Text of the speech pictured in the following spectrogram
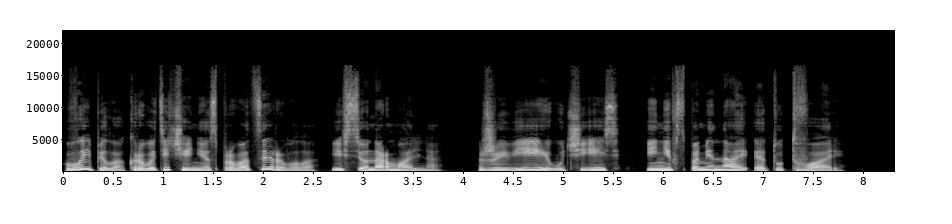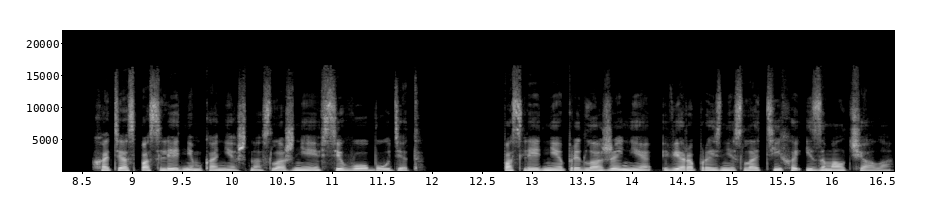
Выпила, кровотечение спровоцировала, и все нормально. Живи, учись и не вспоминай эту тварь. Хотя с последним, конечно, сложнее всего будет. Последнее предложение Вера произнесла тихо и замолчала.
